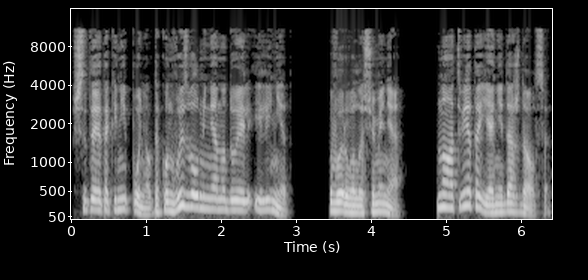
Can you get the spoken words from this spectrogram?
Что-то я так и не понял, так он вызвал меня на дуэль или нет. Вырвалось у меня. Но ответа я не дождался.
